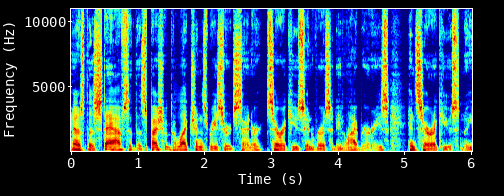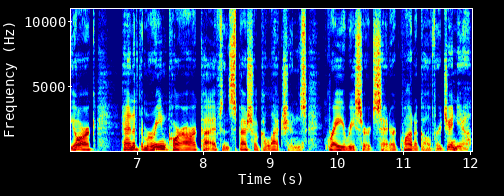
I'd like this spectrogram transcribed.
as the staffs at the Special Collections Research Center, Syracuse University Libraries in Syracuse, New York, and at the Marine Corps Archives and Special Collections, Gray Research Center, Quantico, Virginia.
